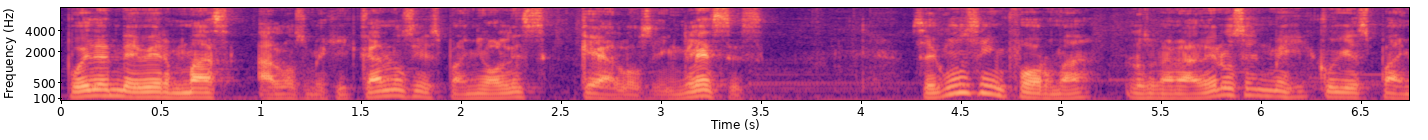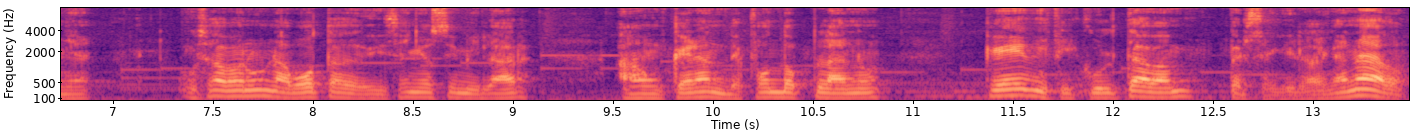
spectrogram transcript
pueden deber más a los mexicanos y españoles que a los ingleses. Según se informa, los ganaderos en México y España usaban una bota de diseño similar, aunque eran de fondo plano, que dificultaban perseguir al ganado.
